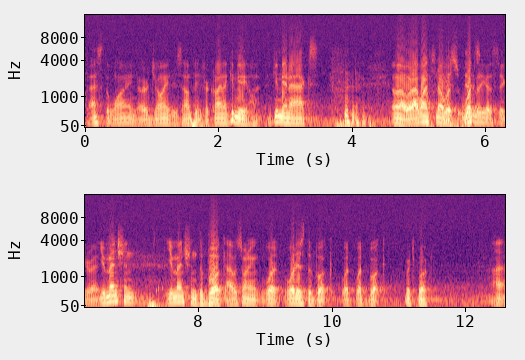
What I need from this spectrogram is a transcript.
pass the wine or a joint or something for crying out. Give me, give me an axe. Oh, what I wanted to know was what got a cigarette? you mentioned. You mentioned the book. I was wondering what what is the book? What what book? Which book? Uh,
